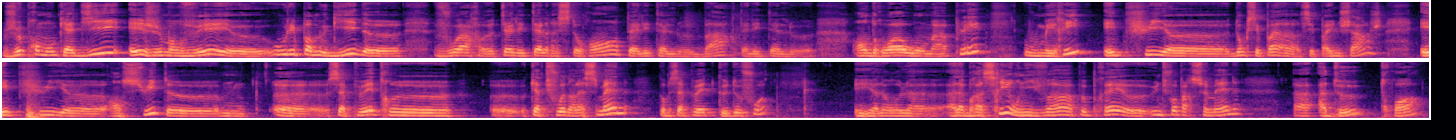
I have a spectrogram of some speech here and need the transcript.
je prends mon caddie et je m'en vais où les pas me guident, voir tel et tel restaurant, tel et tel bar, tel et tel endroit où on m'a appelé ou mairie. Et puis, euh, donc, c'est pas, c'est pas une charge. Et puis, euh, ensuite, euh, ça peut être quatre fois dans la semaine, comme ça peut être que deux fois. Et alors, à la brasserie, on y va à peu près une fois par semaine, à, à deux, trois,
